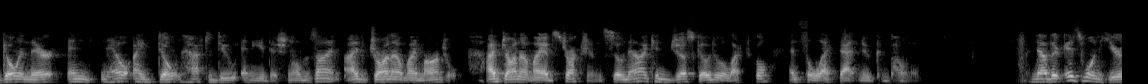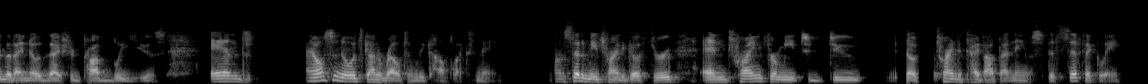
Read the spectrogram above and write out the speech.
go in there, and now I don't have to do any additional design. I've drawn out my modules. I've drawn out my obstructions. So now I can just go to electrical and select that new component. Now there is one here that I know that I should probably use, and I also know it's got a relatively complex name. Instead of me trying to go through and trying for me to do, you know, trying to type out that name specifically,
